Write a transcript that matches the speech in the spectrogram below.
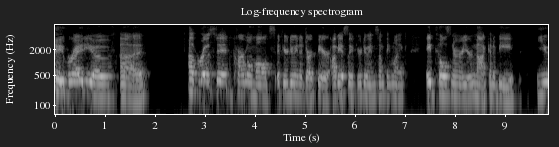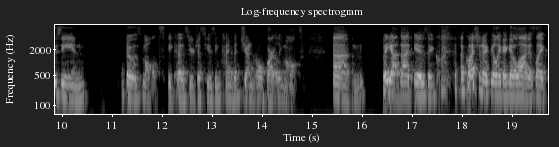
a variety of uh, of roasted caramel malts if you're doing a dark beer. Obviously, if you're doing something like a Pilsner, you're not going to be using those malts because you're just using kind of a general barley malt. Um, but yeah, that is a, a question I feel like I get a lot is like,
